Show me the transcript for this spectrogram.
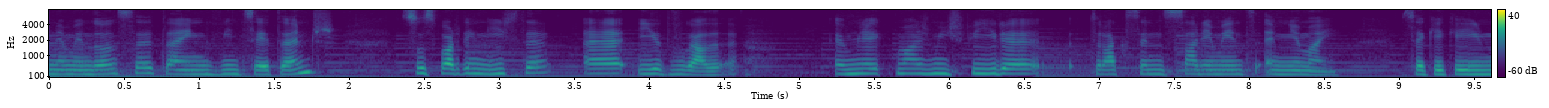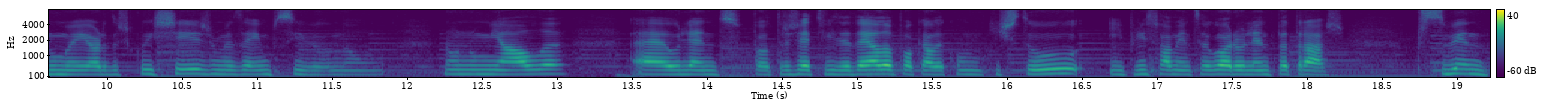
Mendonça, tenho 27 anos, sou sportinguista uh, e advogada. A mulher que mais me inspira terá que ser necessariamente a minha mãe. Sei que é cair no maior dos clichês, mas é impossível não, não nomeá-la, uh, olhando para o trajeto de vida dela, para o que ela conquistou e principalmente agora olhando para trás, percebendo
